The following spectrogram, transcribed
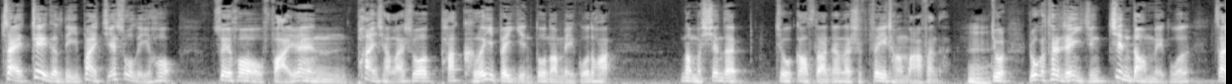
在这个礼拜结束了以后，最后法院判下来说他可以被引渡到美国的话，那么现在就告诉大家那是非常麻烦的，嗯，就如果他人已经进到美国，在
